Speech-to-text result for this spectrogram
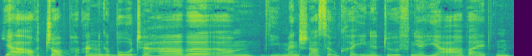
ja auch Jobangebote habe, ähm, die Menschen aus der Ukraine dürfen ja hier arbeiten,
